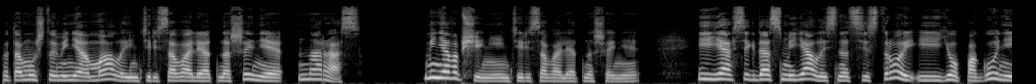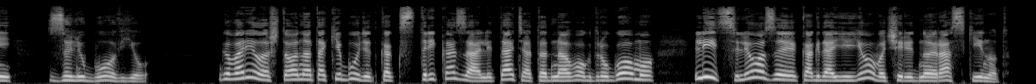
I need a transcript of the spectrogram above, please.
потому что меня мало интересовали отношения на раз. Меня вообще не интересовали отношения. И я всегда смеялась над сестрой и ее погоней за любовью. Говорила, что она так и будет, как стрекоза, летать от одного к другому, лить слезы, когда ее в очередной раз кинут.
